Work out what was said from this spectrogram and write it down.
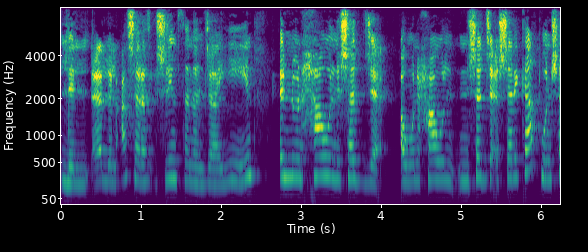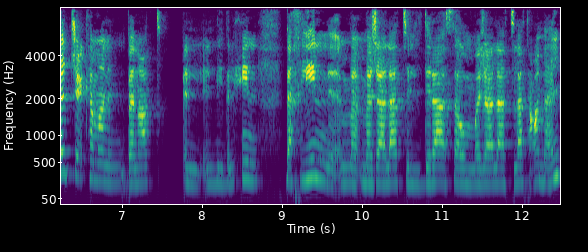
لل- للعشرة عشرين سنة الجايين إنه نحاول نشجع أو نحاول نشجع الشركات ونشجع كمان البنات ال- اللي بالحين داخلين مجالات الدراسة ومجالات عمل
